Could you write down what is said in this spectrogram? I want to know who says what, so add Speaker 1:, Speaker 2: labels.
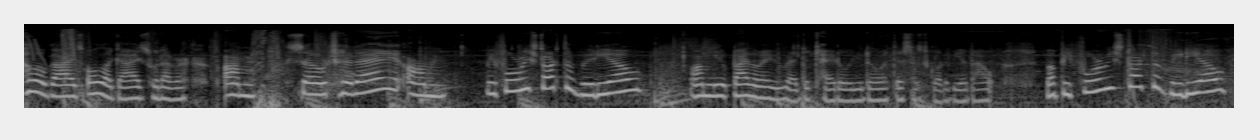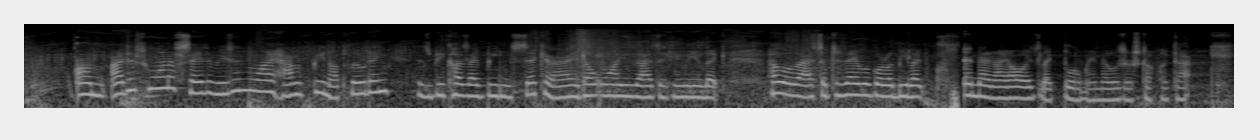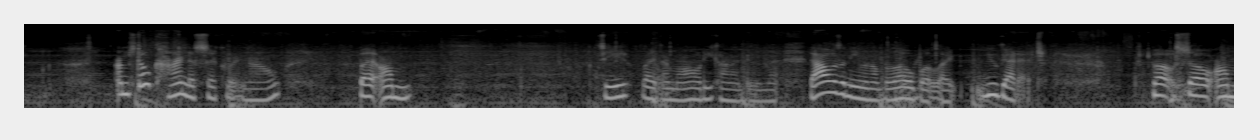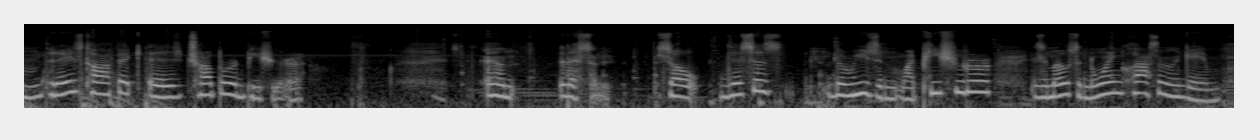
Speaker 1: hello guys, hola guys, whatever. Um, so today, um, before we start the video, um, you, by the way, you read the title, you know what this is going to be about. But before we start the video, um, I just want to say the reason why I haven't been uploading is because I've been sick and I don't want you guys to hear me like, hello guys, so today we're going to be like, and then I always like blow my nose or stuff like that. I'm still kind of sick right now, but um, see, like I'm already kind of doing that. That wasn't even a blow, but like, you get it. So, so um, today's topic is Chomper and pea shooter. And listen, so this is the reason why pea shooter is the most annoying class in the game.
